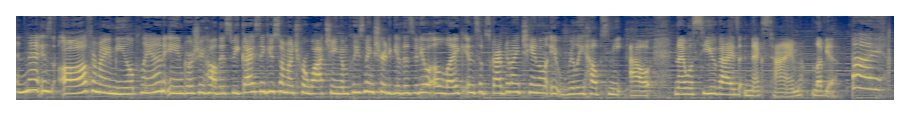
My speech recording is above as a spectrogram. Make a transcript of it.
And that is all for my meal plan and grocery haul this week, guys. Thank you so much for watching, and please make sure to give this video a like and subscribe to my channel. It really helps me out, and I will see you guys next time. Love ya. Bye!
